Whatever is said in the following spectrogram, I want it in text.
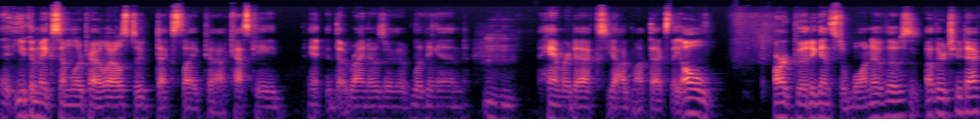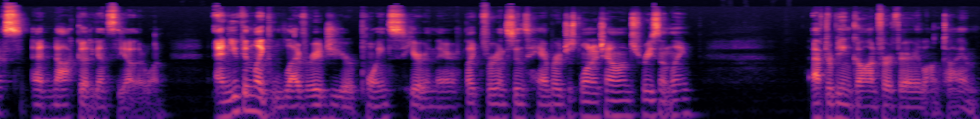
you can make similar parallels to decks like uh, Cascade, the Rhinos are the Living End, hmm Hammer decks, Yawgmoth decks. They all are good against one of those other two decks and not good against the other one. And you can like leverage your points here and there. Like for instance, Hammer just won a challenge recently after being gone for a very long time.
